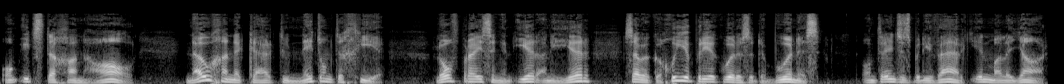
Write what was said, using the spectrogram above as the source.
om iets te gaan haal. Nou gaan ek kerk toe net om te gee. Lofprysing en eer aan die Heer sou ek 'n goeie preek hoor as dit 'n bonus. Omtrent soos by die werk eenmal 'n jaar.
